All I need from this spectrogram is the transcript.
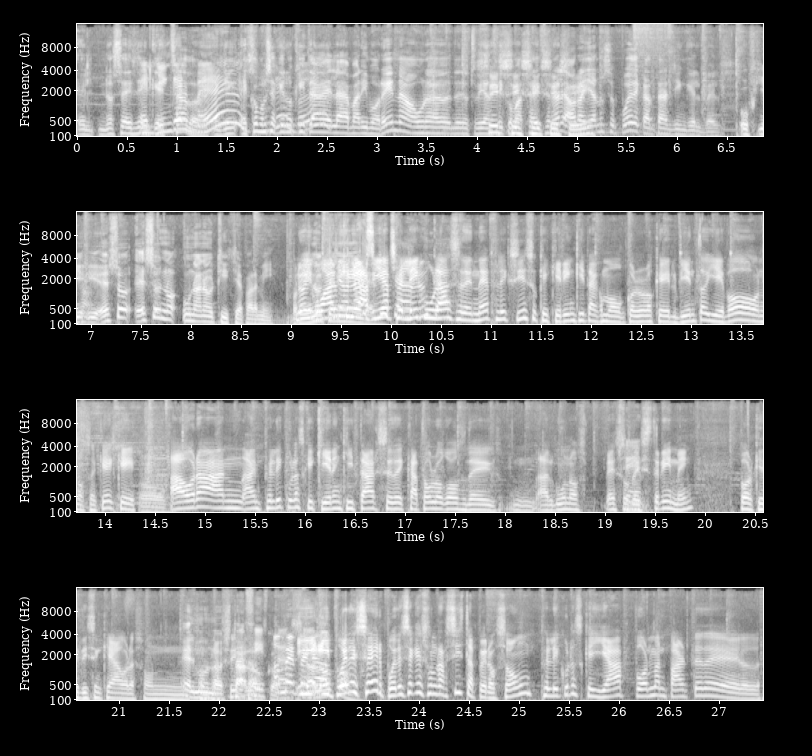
el- no sé en El qué Jingle estado. Bells, es como si aquí nos quita la Marimorena o una de nuestros Sí, villancicos sí, más sí, tradicionales. sí, Ahora sí. ya no se puede cantar Jingle Bells. Uf, y, y eso, eso es no- una noticia para mí. No, yo igual que había películas de Netflix y eso que querían quitar como con lo que el viento llevó, no sé qué, que Oh. ahora hay películas que quieren quitarse de catálogos de mm, algunos esos Sí. de streaming porque dicen que ahora son El son mundo está racistas. loco. Hombre, Y, y puede ser, puede ser que son racistas, pero son películas que ya forman parte del-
